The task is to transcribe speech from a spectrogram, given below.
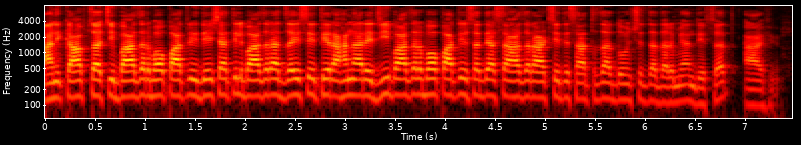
आणि कापसाची बाजारभाव पातळी देशातील बाजारात जैसे ते राहणारे जी बाजारभाव पातळी सध्या सहा हजार आठशे ते सात हजार अंशच्या दरम्यान दिसत आहे.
